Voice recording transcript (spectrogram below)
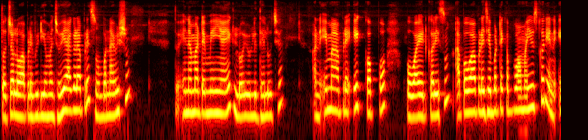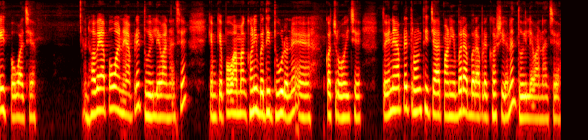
તો ચલો આપણે વિડીયોમાં જોઈએ આગળ આપણે શું બનાવીશું. તો એના માટે મેં અહીંયા એક લોયું લીધેલું છે અને એમાં આપણે એક કપ પૌવા એડ કરીશું. આ પૌવા આપણે જે બટેકા પૌવામાં યુઝ કરીએ ને એ જ પૌવા છે. અને હવે આ પૌવાને આપણે ધોઈ લેવાના છે. કેમ કે પૌવામાં ઘણી બધી ધૂળ અને કચરો હોય છે. તો એને આપણે ત્રણથી ચાર પાણીએ બરાબર આપણે ઘસી અને ધોઈ લેવાના છે.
